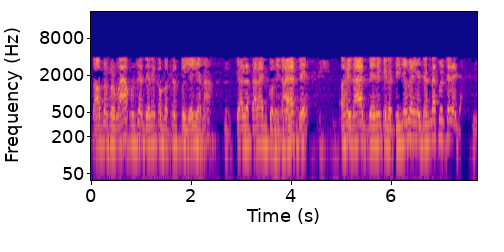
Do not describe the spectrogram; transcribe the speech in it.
تو آپ نے فرمایا، خوشیاں دینے کا مطلب تو یہی ہے نا کہ اللہ تعالیٰ ان کو ہدایت دے اور ہدایت دینے کے نتیجے میں یہ جنت میں چلے جائے۔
